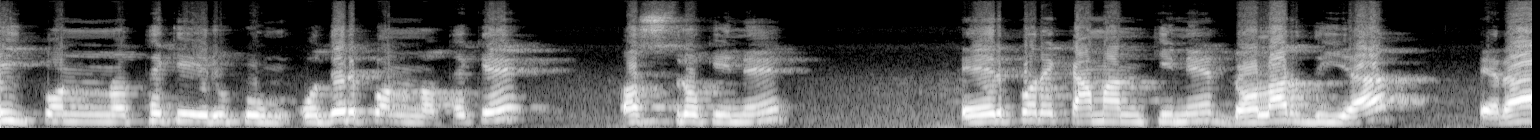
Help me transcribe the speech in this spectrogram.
এই পণ্য থেকে এরকম ওদের পণ্য থেকে অস্ত্র কিনে, এরপরে কামান কিনে, ডলার দিয়া এরা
